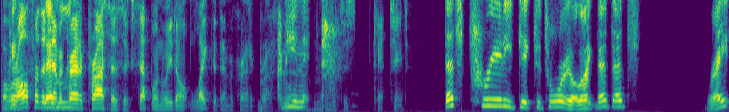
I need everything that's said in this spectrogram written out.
but okay, we're all for the that m- democratic process, except when we don't like the democratic process. I mean- we just can't change it. that's pretty dictatorial like that that's right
